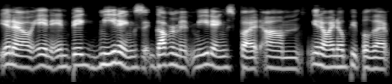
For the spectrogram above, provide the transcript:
you know in in big meetings government meetings but um you know i know people that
